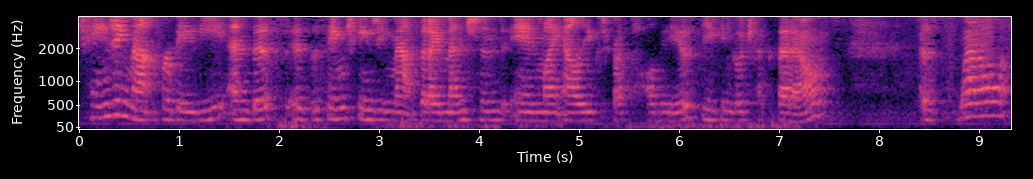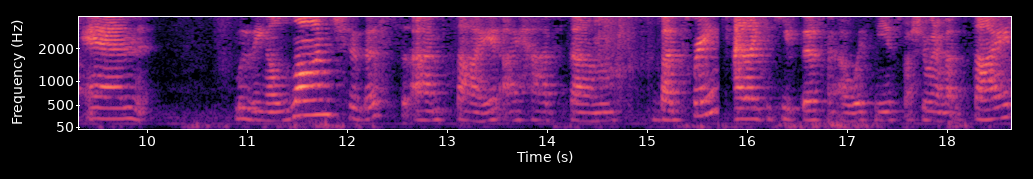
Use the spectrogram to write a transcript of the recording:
changing mat for baby and this is the same changing mat that I mentioned in my AliExpress haul video so you can go check that out as well and moving along to this um, side I have some bug spray. I like to keep this uh, with me, especially when I'm outside.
